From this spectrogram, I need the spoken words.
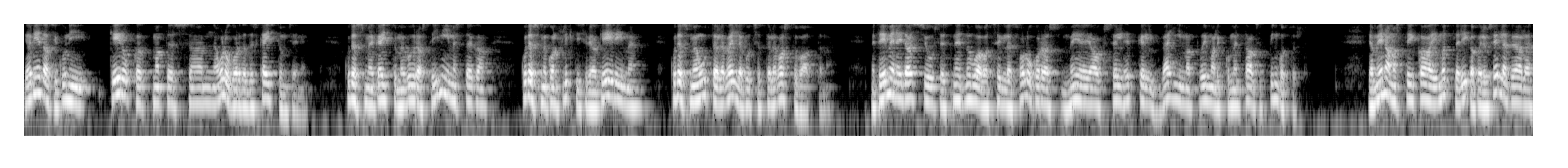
ja nii edasi, kuni keerukamates ähm, olukordades käitumiseni. kuidas me käitume võõraste inimestega, kuidas me konfliktis reageerime, kuidas me uutele väljakutsetele vastu vaatame. me teeme neid asju, sest need nõuavad selles olukorras meie jaoks sel hetkel vähimat võimalikku mentaalset pingutust. ja me enamasti ka ei mõtle liiga palju selle peale,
